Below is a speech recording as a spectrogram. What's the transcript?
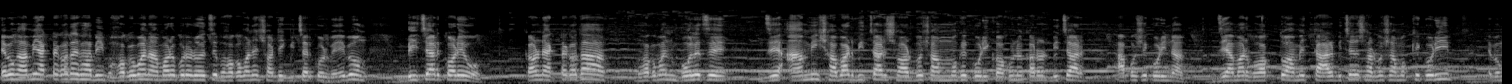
এবং আমি একটা কথাই ভাবি, ভগবান আমার উপরে রয়েছে, ভগবানের সঠিক বিচার করবে এবং বিচার করেও। কারণ একটা কথা ভগবান বলেছে যে, আমি সবার বিচার সর্বসম্মুখে করি, কখনো কারোর বিচার আপোষে করি না। যে আমার ভক্ত, আমি তার বিচারে সর্বসমক্ষে করি এবং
